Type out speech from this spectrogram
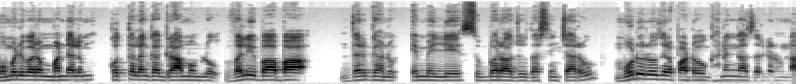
ముమ్మిడివరం మండలం కొత్తలంక గ్రామంలో వలిబాబా దర్గాను ఎమ్మెల్యే సుబ్బరాజు దర్శించారు. మూడు రోజుల పాటు ఘనంగా జరగనున్న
